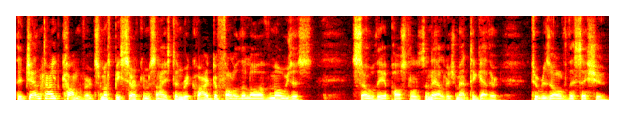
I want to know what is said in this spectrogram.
the Gentile converts must be circumcised and required to follow the law of Moses. So the apostles and elders met together to resolve this issue.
